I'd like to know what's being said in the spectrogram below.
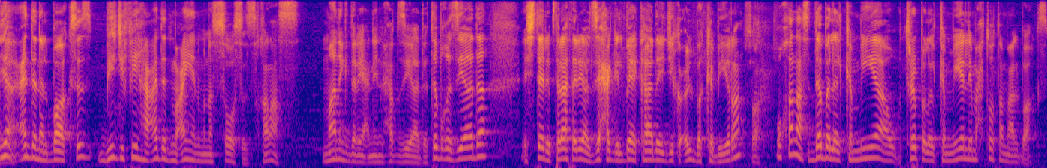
yeah. عندنا ال boxes بيجي فيها عدد معين من الصوصز خلاص. ما نقدر يعني نحط زيادة. تبغى زيادة اشتري بثلاثة ريال زي حق البيك هذا يجيك علبة كبيرة. صح. وخلاص double الكمية أو triple الكمية اللي محطوطة مع ال box.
